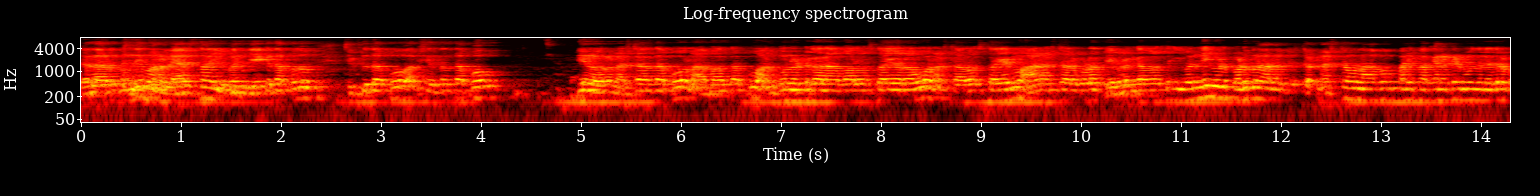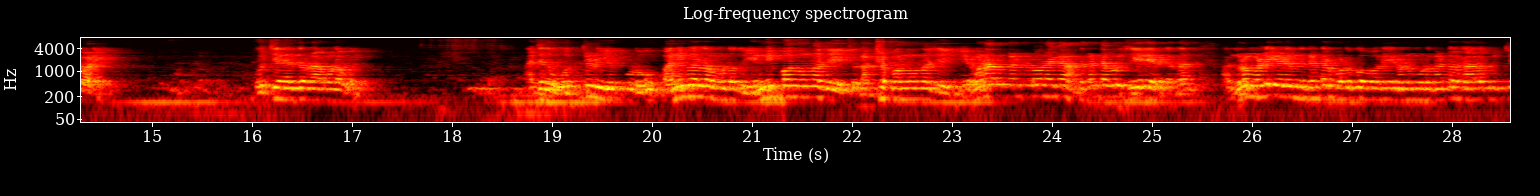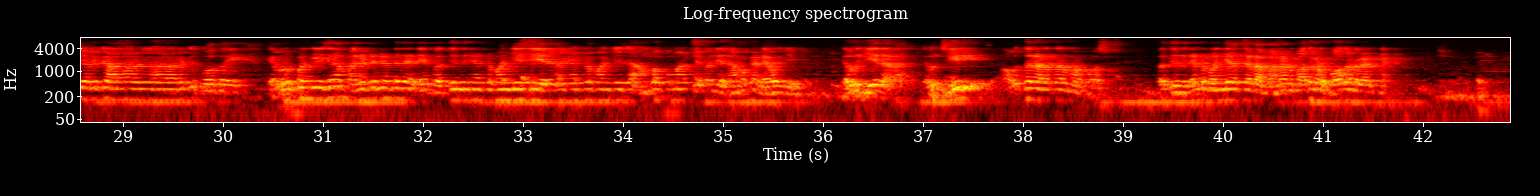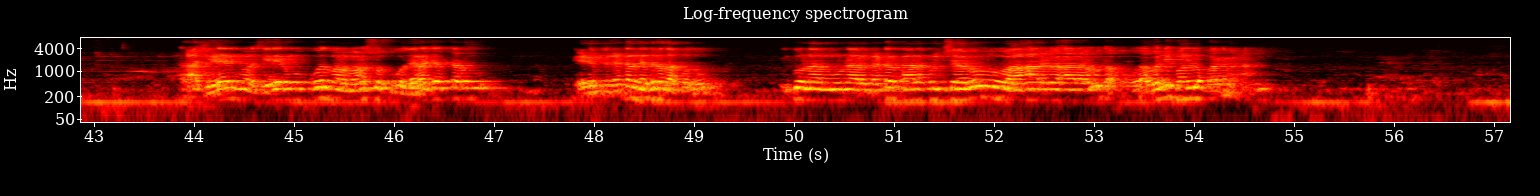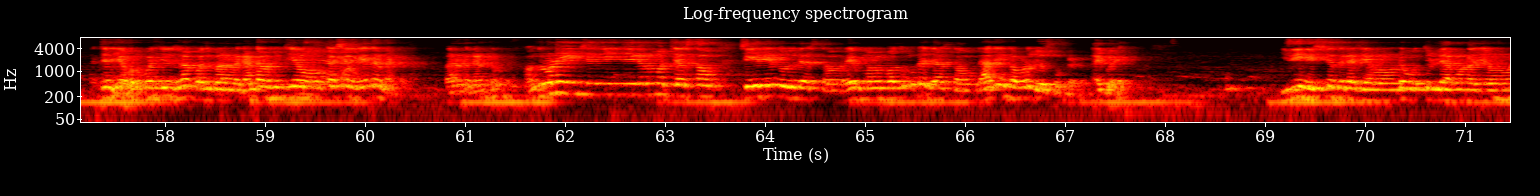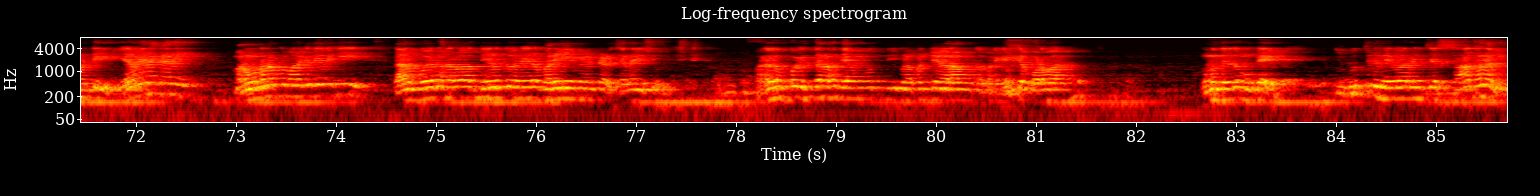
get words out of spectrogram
తెల్లారుతుంది మనం లేస్తాం ఇవన్నీ చేయక తప్పదు. చిట్టు తప్పో అక్షంతలు తప్పో దీనివల్ల నష్టాలు తప్పు లాభాలు తప్పు అనుకున్నట్టుగా లాభాలు వస్తాయో రావో నష్టాలు వస్తాయేమో ఆ నష్టాలు కూడా తీవ్రంగా వస్తాయి. ఇవన్నీ కూడా పడుకుని ఆలోచిస్తాడు. నష్టం లాభం పని పక్కనట్టే ముందు నిద్రపడే వచ్చే నిద్ర రాకుండా పోయి. అంటే ఒత్తిడి ఎప్పుడు పని వల్ల ఉండదు. ఎన్ని పనులున్నా చేయొచ్చు. లక్ష పనులున్నా చేయొచ్చు. ఇరవై నాలుగు గంటల్లోనే అంతకంటే ఎవరు చేయలేరు కదా. అందులో మళ్ళీ ఏడెనిమిది గంటలు పడుకోవాలి రెండు మూడు గంటలు కాలకృత్యాలకి ఆహార విహారాలకి పోతాయి. ఎవరు పని చేసినా పన్నెండు గంటలే అదే పద్దెనిమిది గంటలు పని చేసి ఇరవై గంటలు పని చేసి అమ్మక మాటలు ఇవన్నీ నమ్మకండి ఎవరు చెప్పారు. ఎవరు చేయరా? ఎవరు చేయలేదు అవతల అడతారు మన కోసం పద్దెనిమిది గంటలు పని చేస్తాడు? ఆ మనాడు బతకడు పోతాడు వెంటనే. అలా చేయడానికి మన శరీరం ఒప్పుకోదు మన మనసు ఒప్పుకోదు. ఎలా చేస్తారు? ఏడెనిమిది గంటలు నిద్ర తప్పదు. ఇంకో నా మూడు నాలుగు గంటలు కాలకృత్యాలు ఆహార వ్యవహారాలు తప్పవు. అవన్నీ పనిలో భాగమేనా అంటే ఎవరు పని చేసినా పది పన్నెండు గంటల నుంచి అవకాశం లేదండి. అక్కడ పన్నెండు గంటలు. అందులోనే ఏం చేయ ఏం చేయగలం చేస్తాం. చేయలేదు వదిలేస్తాం. రేపు మనం బతుకుంటే చేస్తాం. లేదా ఇంకా కూడా చూసుకుంటాడు. అయిపోయాయి. ఇది నిశ్చితంగా జీవనం ఉంటే ఒత్తిడి లేకుండా జీవనం అంటే ఏమైనా కానీ మనం ఉన్నప్పుడు మనకి దేనికి? దాని పోయిన తర్వాత దేనితోనైనా పని ఏమి అంటాడు చెన్నై మనం పోయిన తర్వాత ఏమవుతుంది? ఈ ప్రపంచం ఎలా ఉంటుంది మనకి ఇంకా గొడవ. ఉన్నదేదో ఉంటే ఈ ఒత్తిడి నివారించే సాధనవి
